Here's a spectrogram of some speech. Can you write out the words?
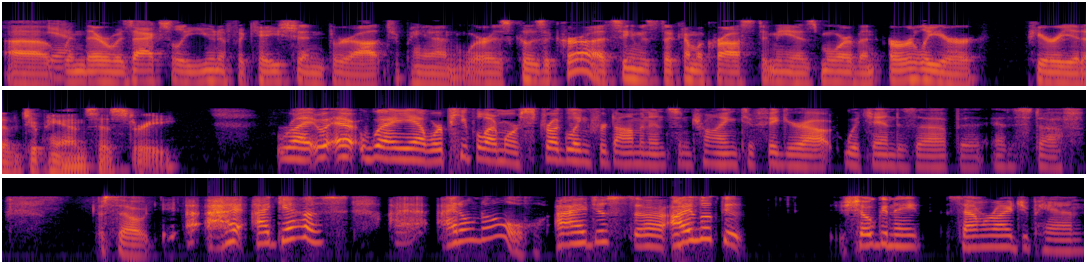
Uh, Yeah. when there was actually unification throughout Japan, whereas Kozakura seems to come across to me as more of an earlier period of Japan's history. Right. uh, Well, yeah, where people are more struggling for dominance and trying to figure out which end is up and, and stuff. So I, I guess I, I don't know. I just uh, I looked at Shogunate Samurai Japan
